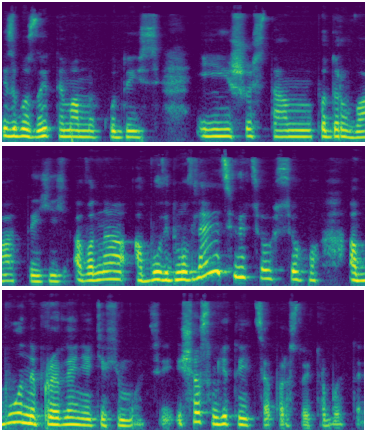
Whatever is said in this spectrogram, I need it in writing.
і звозити маму кудись, і щось там подарувати їй. А вона або відмовляється від цього всього, або не проявляння яких емоцій. І з часом діти і це перестають робити.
